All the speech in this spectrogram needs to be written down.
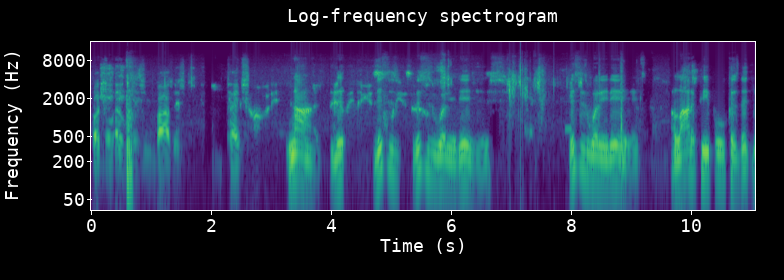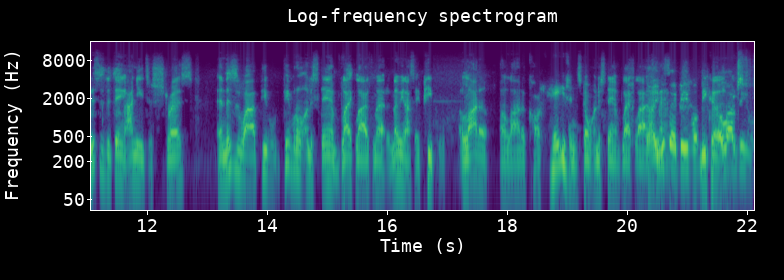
fucking level as you bothered type. Nah, thi- this is this is what it is. This is what it is. A lot of people, because this, this is the thing I need to stress, and this is why people people don't understand Black Lives Matter. Let me not say people. A lot of a lot of Caucasians don't understand Black Lives Now you Matter say people, because a lot of people,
